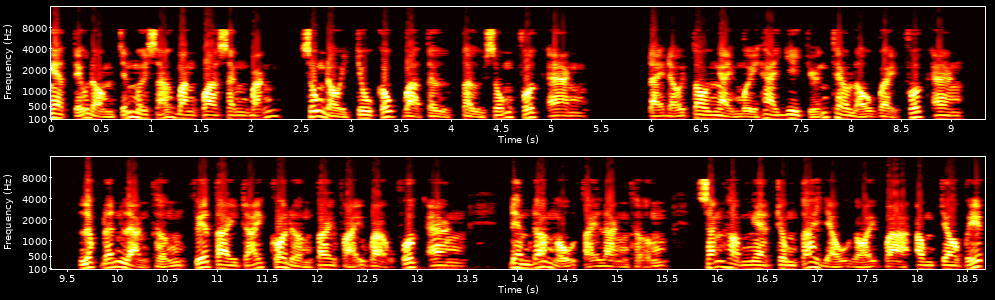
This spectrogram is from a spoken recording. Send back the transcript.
Nghe tiểu đoàn 96 băng qua sân bắn, xuống đồi Chu Cúc và từ từ xuống Phước An. Đại đội tôi ngày 12 di chuyển theo lộ về Phước An. Lúc đến làng thượng, phía tay trái có đường tay phải vào Phước An. Đêm đó ngủ tại làng thượng. Sáng hôm nghe trung tá dậu gọi và ông cho biết.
